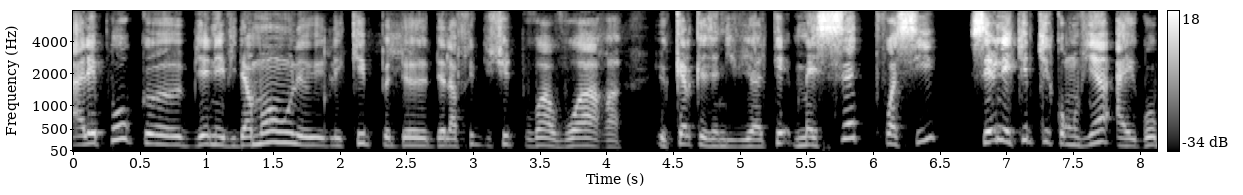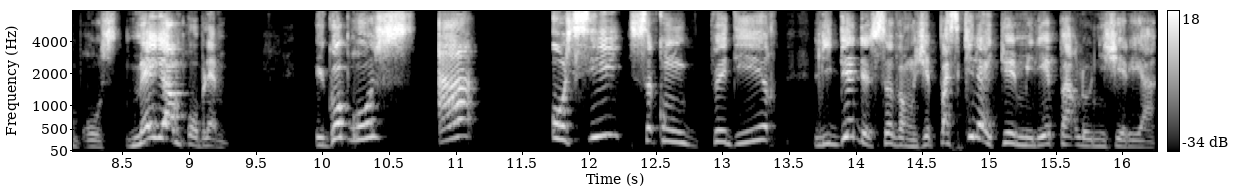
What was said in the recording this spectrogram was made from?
à l'époque, euh, bien évidemment, l'équipe de, de l'Afrique du Sud pouvait avoir eu quelques individualités, mais cette fois-ci, c'est une équipe qui convient à Hugo Bros. Mais il y a un problème. Hugo Bros a aussi ce qu'on peut dire l'idée de se venger parce qu'il a été humilié par le Nigeria.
